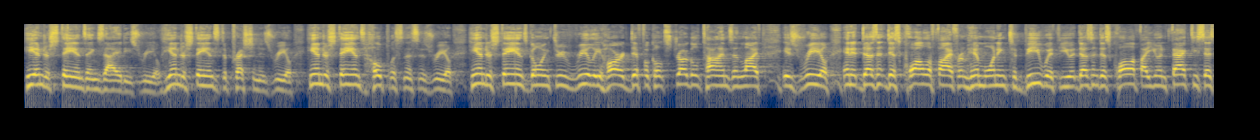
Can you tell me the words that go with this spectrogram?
He understands anxiety is real. He understands depression is real. He understands hopelessness is real. He understands going through really hard, difficult, struggle times in life is real. And it doesn't disqualify from Him wanting to be with you. It doesn't disqualify you. In fact, He says,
